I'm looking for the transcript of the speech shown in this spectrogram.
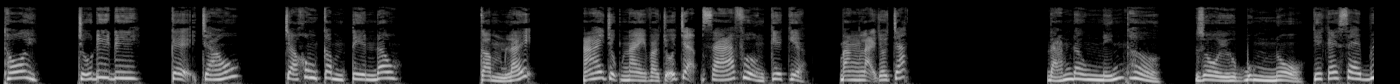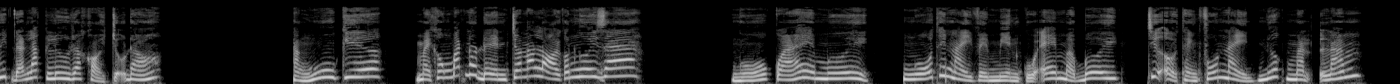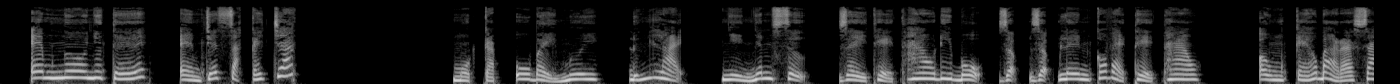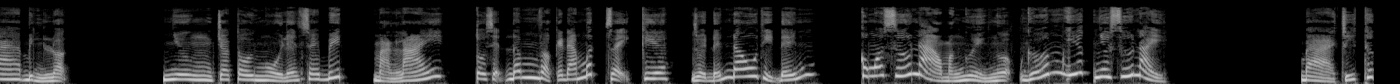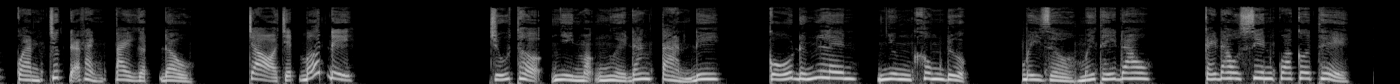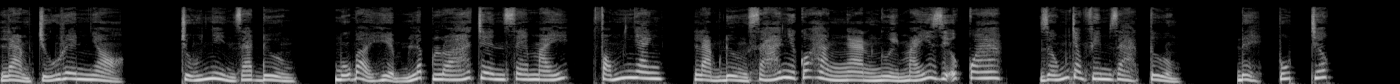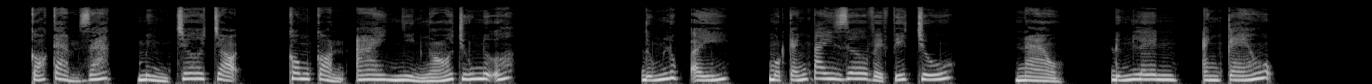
Thôi, chú đi đi, kệ cháu. Cháu không cầm tiền đâu. Cầm lấy. Hai chục này vào chỗ trạm xá phường kia kìa, băng lại cho chắc. Đám đông nín thở, rồi bùng nổ khi cái xe buýt đã lắc lư ra khỏi chỗ đó. Thằng ngu kia, mày không bắt nó đền cho nó lòi con ngươi ra. Ngố quá em ơi, ngố thế này về miền của em mà bơi, chứ ở thành phố này nước mặn lắm. Em ngơ như thế, em chết sặc cái chát. Một cặp U70 đứng lại, nhìn nhân sự, giày thể thao đi bộ, rậm rậm lên có vẻ thể thao. Ông kéo bà ra xa bình luận. Nhưng cho tôi ngồi lên xe buýt mà lái, tôi sẽ đâm vào cái đám mất dậy kia, rồi đến đâu thì đến. Không có xứ nào mà người ngợm gớm ghiếc như xứ này. Bà trí thức quan chức đã rảnh tay gật đầu. Trò chết bớt đi. Chú thợ nhìn mọi người đang tản đi, cố đứng lên nhưng không được. Bây giờ mới thấy đau. Cái đau xuyên qua cơ thể làm chú rên nhỏ. Chú nhìn ra đường, mũ bảo hiểm lấp lóa trên xe máy, phóng nhanh, làm đường xá như có hàng ngàn người máy diễu qua giống trong phim giả tưởng, để phút chốc. Có cảm giác mình trơ trọi, không còn ai nhìn ngó chú nữa. Đúng lúc ấy, một cánh tay dơ về phía chú. Nào, đứng lên, anh kéo.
